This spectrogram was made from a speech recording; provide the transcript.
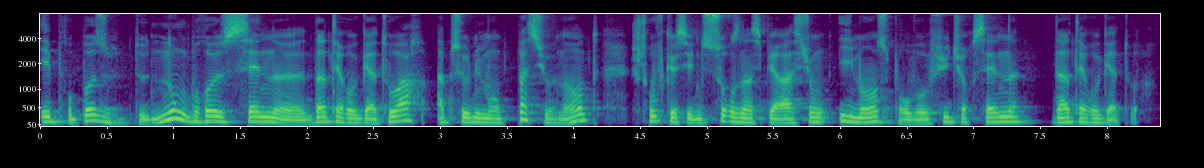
et propose de nombreuses scènes d'interrogatoire absolument passionnantes. Je trouve que c'est une source d'inspiration immense pour vos futures scènes d'interrogatoire.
